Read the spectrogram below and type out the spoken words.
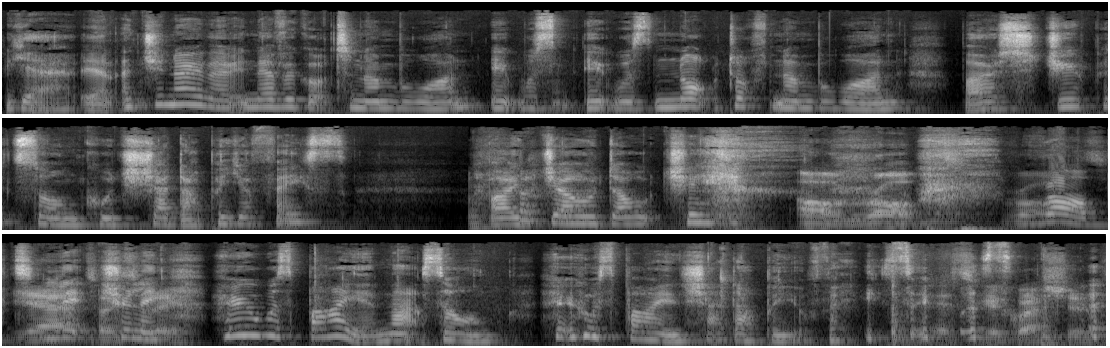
yeah, and, and do you know though it never got to number one. It was it was knocked off number one by a stupid song called "Shut Up Your Face" by Joe Dolce. Oh, robbed. Robbed. Robbed, Yeah, literally. totally. Who was buying that song? Who was buying "Shut Up Your Face"? It It's a good question.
